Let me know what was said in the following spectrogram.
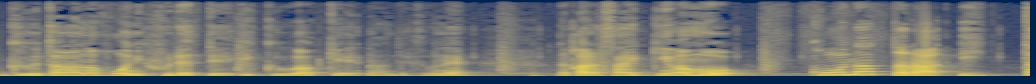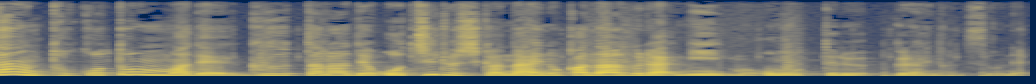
ぐうたらの方に触れていくわけなんですよね。だから最近はもう、こうなったら一旦とことんまでぐうたらで落ちるしかないのかなぐらいに思ってるぐらいなんですよね。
